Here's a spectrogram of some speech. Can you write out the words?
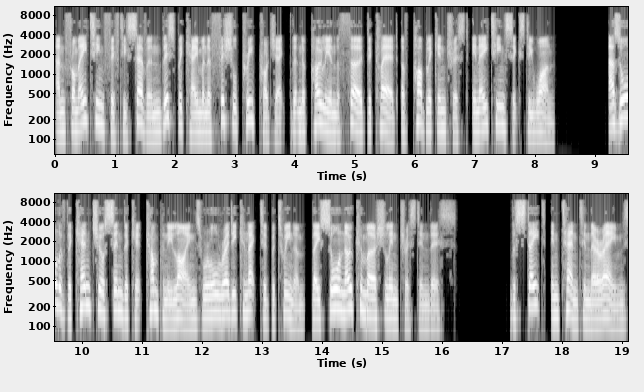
and from 1857 this became an official pre-project that Napoleon III declared of public interest in 1861. As all of the Ceinture Syndicate Company lines were already connected between them, they saw no commercial interest in this. The state, intent in their aims,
